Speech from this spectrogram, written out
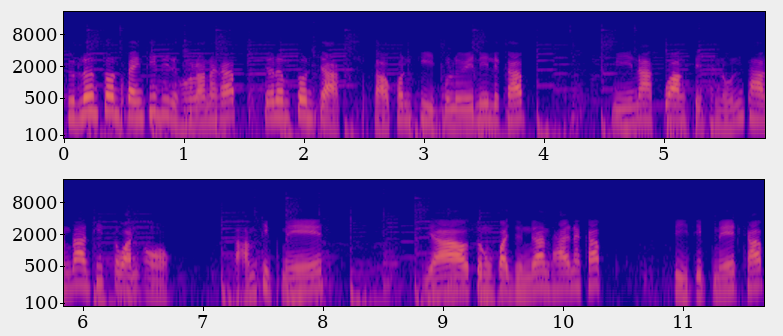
จุดเริ่มต้นแปลงที่ดินของเรานะครับ จะเริ่มต้นจากเสาคอนกรีตบริเวณนี้เลยครับ มีหน้ากว้างติดถนนทางด้านทิศตะวันออก 30 เมตร ยาวตรงไปถึงด้านท้ายนะครับ 40 เมตรครับ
